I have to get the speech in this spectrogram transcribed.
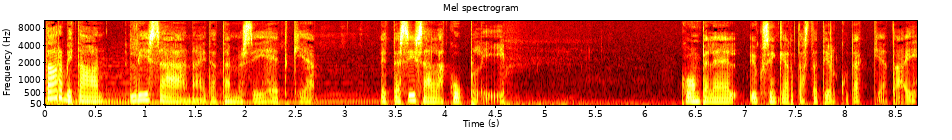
Tarvitaan lisää näitä tämmöisiä hetkiä, että sisällä kuplii. Kompelee yksinkertaista tilkkutäkkiä tai,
